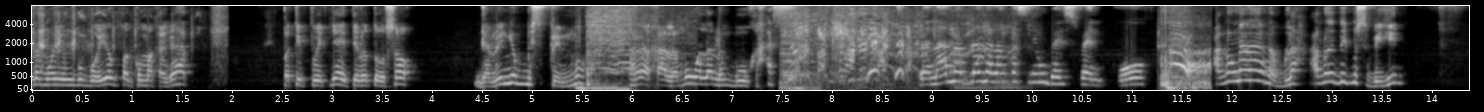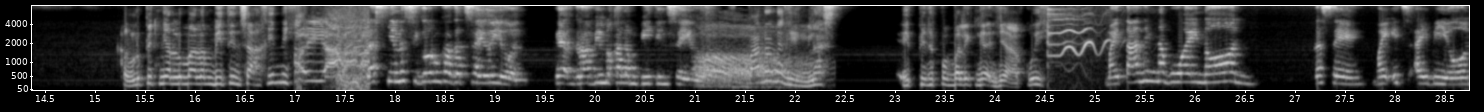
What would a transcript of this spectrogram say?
Alam mo yung bubuyog pag kumakagat. Pati puwit niya itinutusok. Ganon yung best friend mo. Para akala mo wala nang bukas. Nananabla na lang kasi yung best friend ko. Anong nananabla? Ano ibig mo sabihin? Ang lupit nga lumalambitin sa akin eh. Last niya na sigurong kagat sa'yo yun. Kaya grabe makalambitin sa'yo. Paano naging last? Eh, pinapabalik nga niya ako eh. May taning na buhay nun. Kasi may HIV yun.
